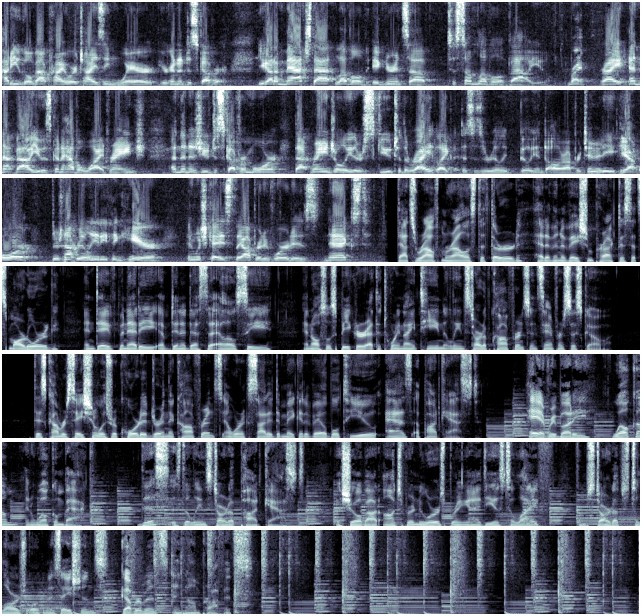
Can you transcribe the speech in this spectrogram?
how do you go about prioritizing where you're going to discover? You got to match that level of ignorance up to some level of value. Right. Right? And that value is going to have a wide range. And then as you discover more, that range will either skew to the right, like this is a really billion dollar opportunity, Yeah. or there's not really anything here, in which case the operative word is next. That's Ralph Morales III, head of innovation practice at SmartOrg, and Dave Binetti of Denadessa LLC, and also speaker at the 2019 Lean Startup Conference in San Francisco. This conversation was recorded during the conference, and we're excited to make it available to you as a podcast. Hey, everybody, welcome and welcome back. This is the Lean Startup Podcast, a show about entrepreneurs bringing ideas to life from startups to large organizations, governments, and nonprofits.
